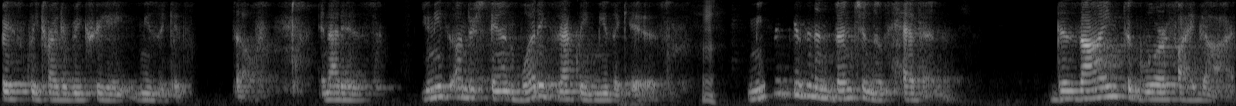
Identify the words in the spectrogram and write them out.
basically tried to recreate music itself. And that is, you need to understand what exactly music is. Hmm. Music is an invention of heaven designed to glorify God.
